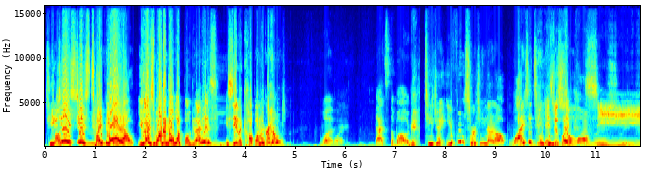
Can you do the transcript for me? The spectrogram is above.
TJ's just typing it Oh, out. you guys want to know what bug that is? You mm. see the cup on the ground? What? That's the bug. TJ, you've been searching that up. Why is it taking so long? It's just so like long? see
